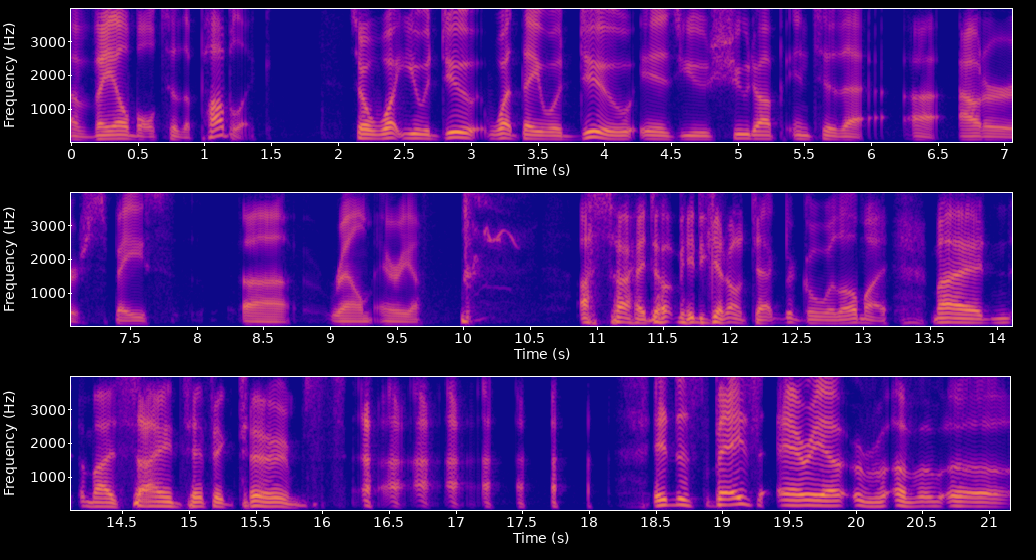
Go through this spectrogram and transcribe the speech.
available to the public. So, what you would do, what they would do is you shoot up into the uh, outer space uh, realm area. I'm sorry, I don't mean to get all technical with all my my my scientific terms. in the space area of. Uh,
